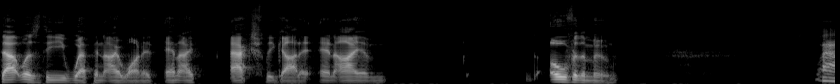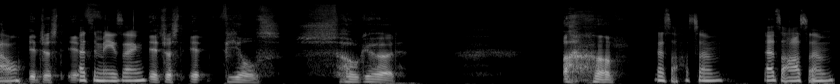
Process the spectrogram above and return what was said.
that was the weapon I wanted and I actually got it and I am over the moon. Wow. It just it That's amazing. it just it feels so good. Um That's awesome. That's awesome.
